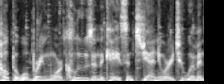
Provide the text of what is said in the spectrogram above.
hope it will bring more clues in the case. In January, two women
